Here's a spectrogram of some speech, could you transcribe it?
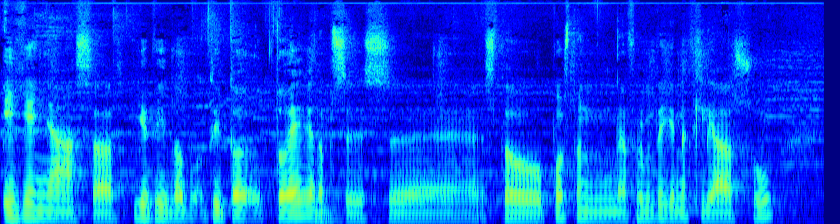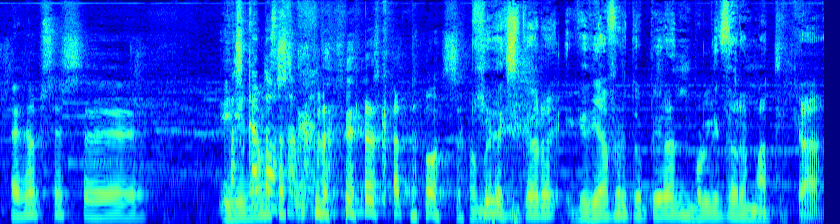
η γενιά σας, γιατί είδα ότι το, το έγραψες στο πώς τον με αφορμή τα γενέθλιά σου. Έγραψες. Ε, η Τα γενιά μας τα σκατώσαμε. σκατα- τα σκατώσαμε. Κοίταξε τώρα, οι διάφοροι το πήραν πολύ δραματικά.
